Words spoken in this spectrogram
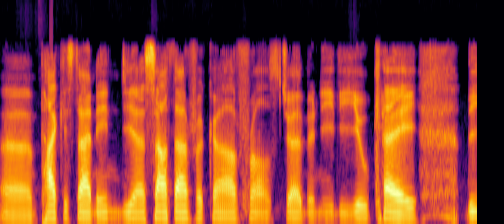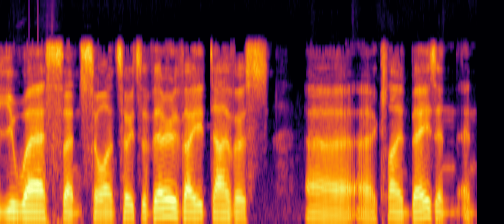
uh, Pakistan, India, South Africa, France, Germany, the UK, the US, and so on. So it's a very, very diverse uh, uh, client base. And, and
